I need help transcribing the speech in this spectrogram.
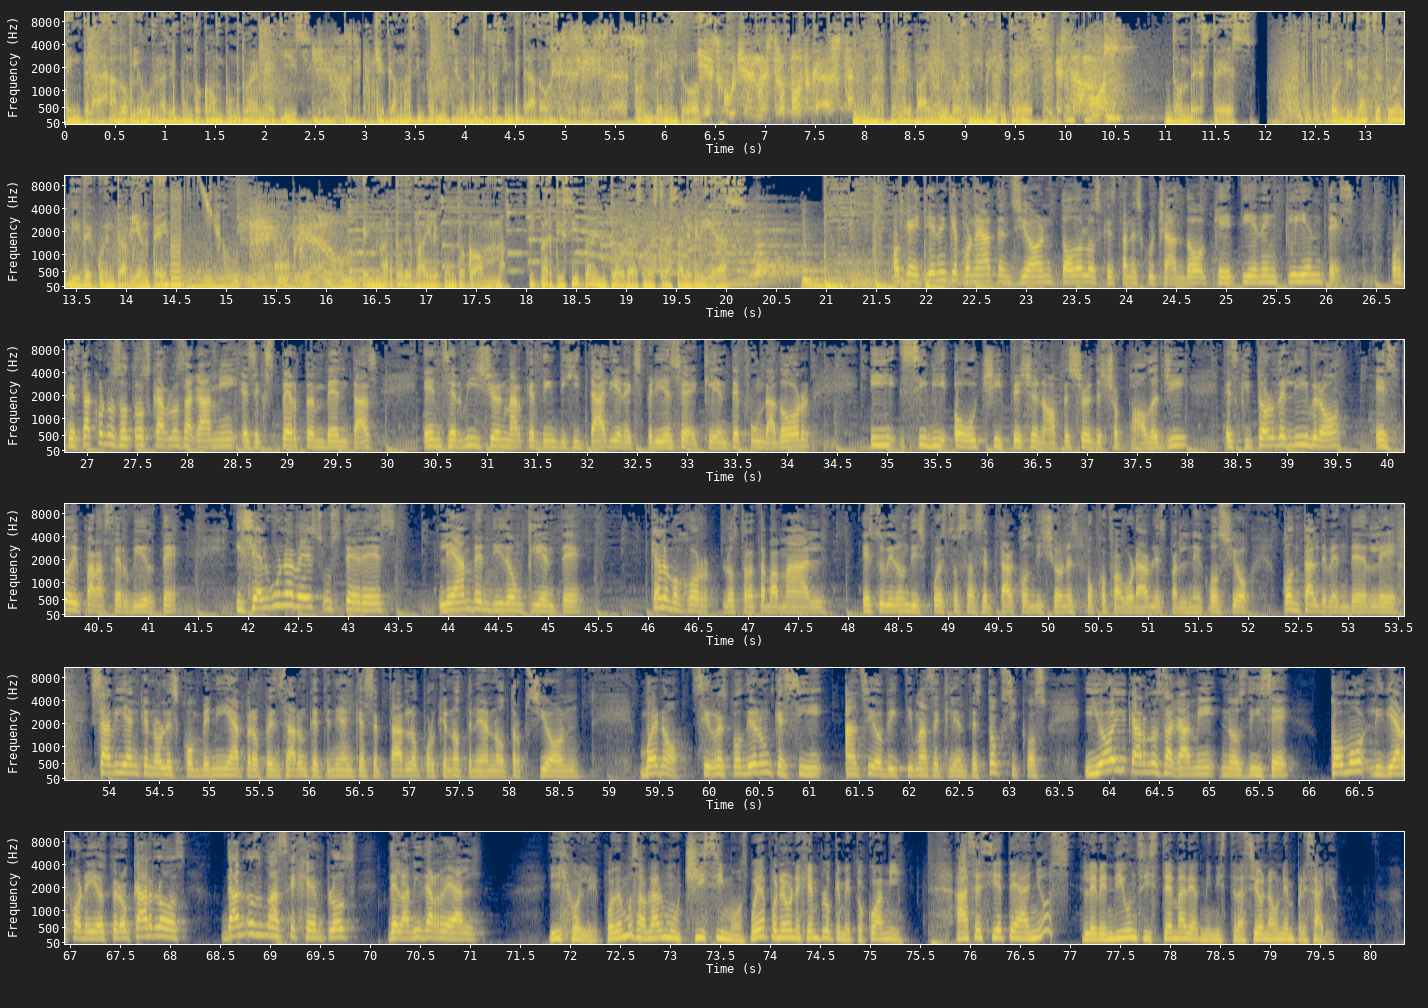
Entra a wradio.com.mx. Checa más información de nuestros invitados, contenidos y escucha nuestro podcast. Baile 2023. Estamos donde estés. ¿Olvidaste tu ID de cuenta viente? En martadebaile.com y participa en todas nuestras alegrías. Ok, tienen que poner atención todos los que están escuchando que tienen clientes, porque está con nosotros Carlos Agami, es experto en ventas, en servicio, en marketing digital y en experiencia de cliente, fundador y CBO, Chief Vision Officer de Shopology, escritor del libro Estoy para servirte. Y si alguna vez ustedes le han vendido a un cliente que a lo mejor los trataba mal, estuvieron dispuestos a aceptar condiciones poco favorables para el negocio con tal de venderle, sabían que no les convenía, pero pensaron que tenían que aceptarlo porque no tenían otra opción. Bueno, si respondieron que sí, han sido víctimas de clientes tóxicos. Y hoy Carlos Agami nos dice cómo lidiar con ellos. Pero Carlos, danos más ejemplos de la vida real. Híjole, podemos hablar muchísimos. Voy a poner un ejemplo que me tocó a mí. Hace siete años le vendí un sistema de administración a un empresario.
